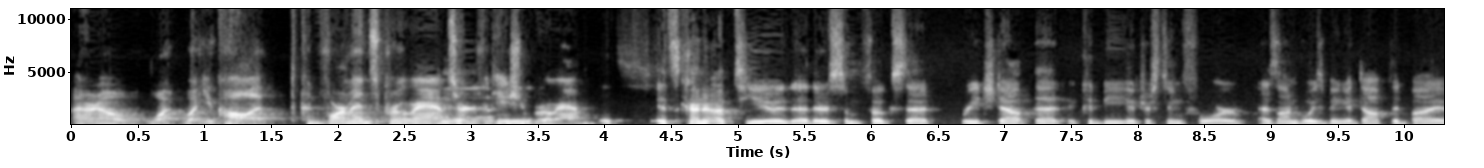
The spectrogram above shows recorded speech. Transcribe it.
I don't know what what you call it, conformance program, Yeah, I certification mean, program. It's it's kind of up to you. Uh, there's some folks that reached out that it could be interesting for as Envoy's being adopted by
